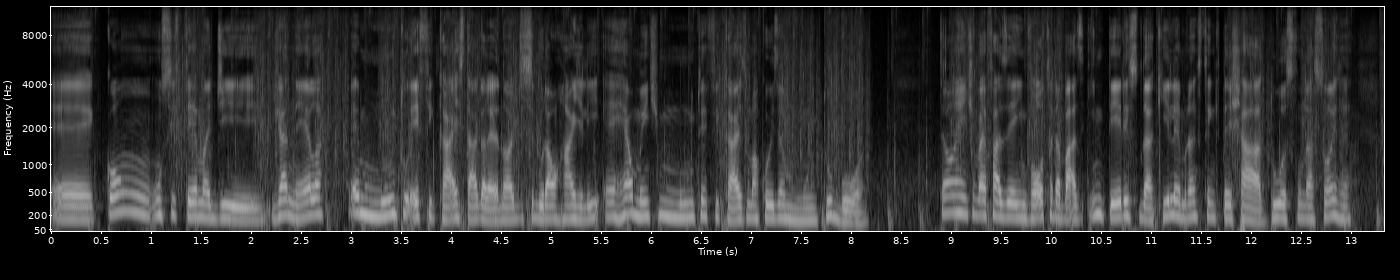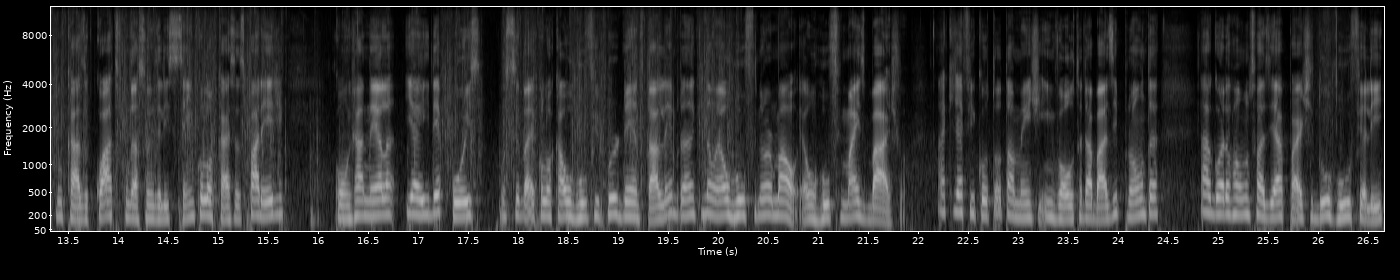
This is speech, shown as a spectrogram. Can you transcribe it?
é, com um sistema de janela é muito eficaz, tá galera? Na hora de segurar um raid ali é realmente muito eficaz, uma coisa muito boa. Então a gente vai fazer em volta da base inteira isso daqui, lembrando que você tem que deixar duas fundações, né? No caso, quatro fundações ali sem colocar essas paredes com janela e aí depois você vai colocar o roof por dentro, tá? Lembrando que não é o roof normal, é um roof mais baixo. Aqui já ficou totalmente em volta da base pronta. Agora vamos fazer a parte do roof ali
